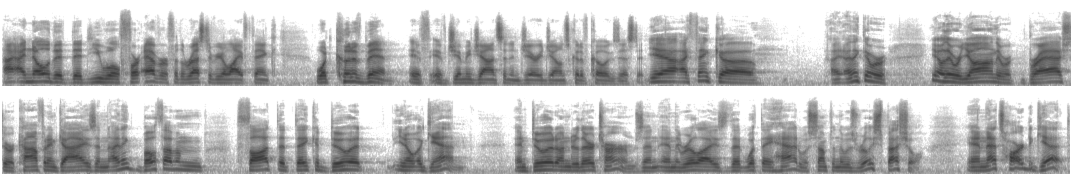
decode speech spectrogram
I, I know that, that you will forever, for the rest of your life, think what could have been if, if Jimmy Johnson and Jerry Jones could have coexisted. Yeah, I think, uh, I, I think they were, you know, they were young, they were brash, they were confident guys, and I think both of them thought that they could do it, you know, again and do it under their terms. And, and they realized that what they had was something that was really special. And that's hard to get.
